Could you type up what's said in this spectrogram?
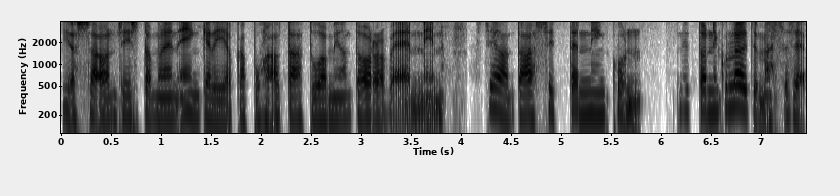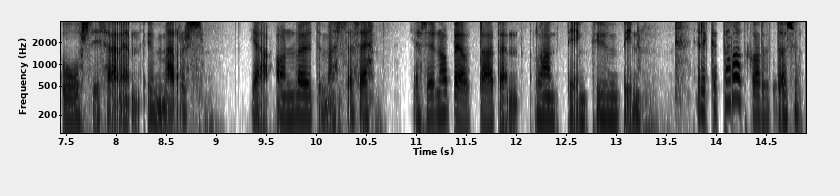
jossa on siis tämmöinen enkeli, joka puhaltaa tuomion torveen, niin se on taas sitten niin kuin, nyt on niin kuin löytymässä se uusi sisäinen ymmärrys ja on löytymässä se ja se nopeuttaa tämän lanttien kympin. Eli tarotkortit olisi nyt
